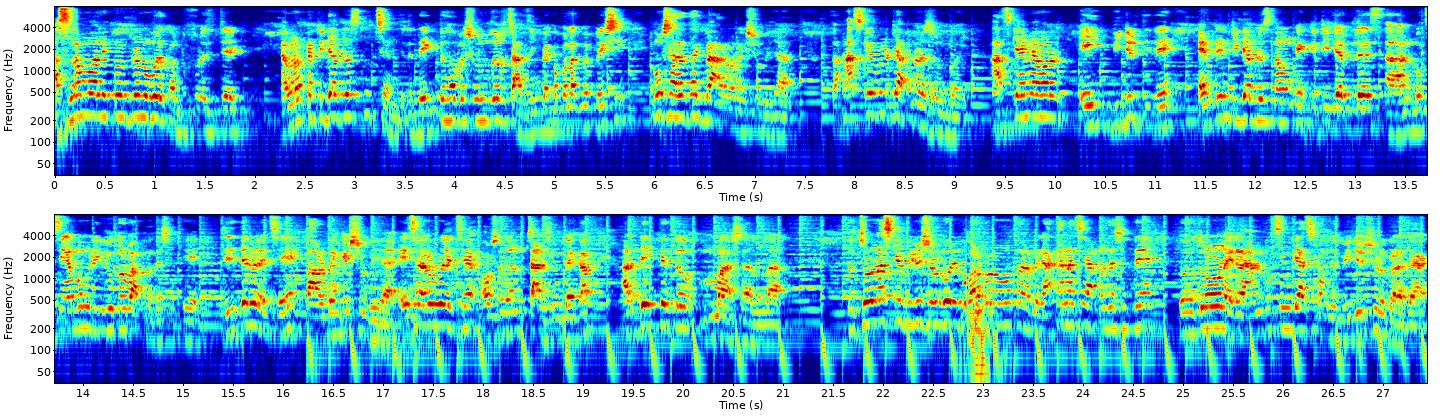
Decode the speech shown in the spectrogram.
আসসালামু আলাইকুম everyone welcome to forest tech এমন একটা টিডাব্লিউএস খুঁজছেন, যেটা দেখতে হবে সুন্দর চার্জিং ব্যাকআপ লাগবে বেশি, এবং সাথে থাকবে আরও অনেক সুবিধা। তো আজকের ভিডিওটি আপনার জন্যই। আজকে আমি আমার এই ভিডিওটিতে M10 TWS নামক একটি TWS আনবক্সিং এবং রিভিউ করব আপনাদের সাথে। রয়েছে পাওয়ার ব্যাংকের সুবিধা। এছাড়াও রয়েছে অসাধারণ চার্জিং ব্যাকআপ আর দেখতে তো মাশাআল্লাহ। তো চলুন আজকে ভিডিও শুরু করি। বরাবর মতো আমি রাখান আছি আপনাদের সাথে। তো চলুন এটা আনবক্সিং দিয়ে আজকে আমাদের ভিডিও শুরু করা যাক।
